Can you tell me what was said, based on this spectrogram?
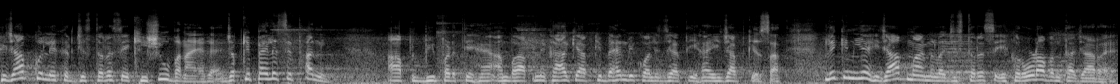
हिजाब को लेकर जिस तरह से एक इशू बनाया गया जबकि पहले से था नहीं। आप भी पढ़ते हैं, अब आपने कहा कि आपकी बहन भी कॉलेज जाती है, हिजाब के साथ। लेकिन यह हिजाब मामला जिस तरह से एक रोड़ा बनता जा रहा है,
